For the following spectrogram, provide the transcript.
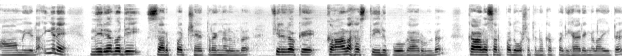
ആമയിട ഇങ്ങനെ നിരവധി സർപ്പക്ഷേത്രങ്ങളുണ്ട്. ചിലരൊക്കെ കാളഹസ്തിയിൽ പോകാറുണ്ട്. കാളസർപ്പദോഷത്തിനൊക്കെ പരിഹാരങ്ങളായിട്ട്.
